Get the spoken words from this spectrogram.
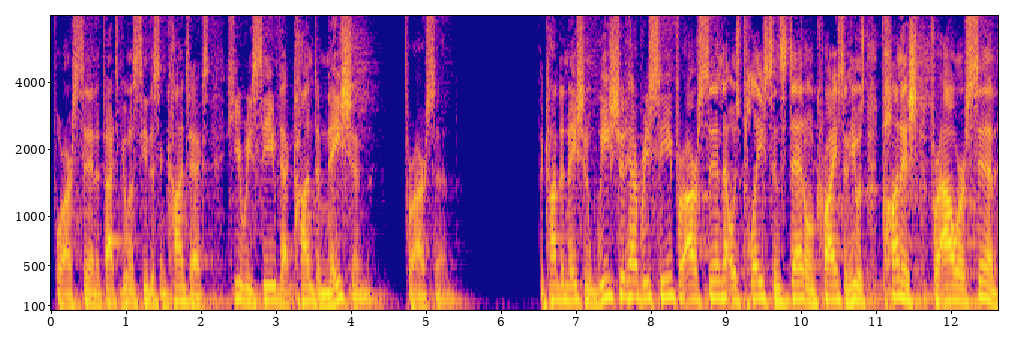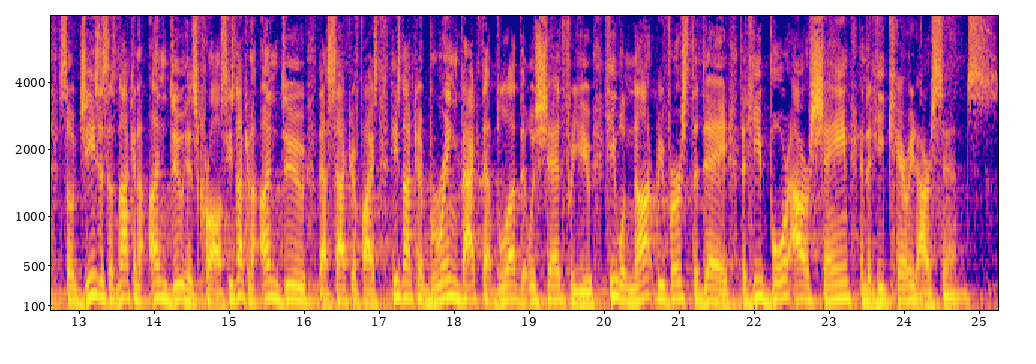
for our sin. In fact, if you want to see this in context, he received that condemnation for our sin. The condemnation we should have received for our sin that was placed instead on Christ, and he was punished for our sin. So Jesus is not going to undo his cross. He's not going to undo that sacrifice. He's not going to bring back that blood that was shed for you. He will not reverse the day that he bore our shame and that he carried our sins.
